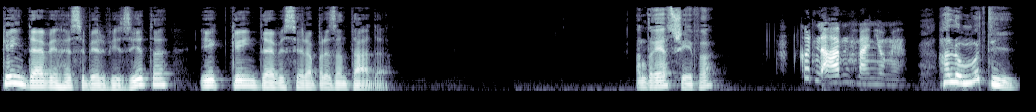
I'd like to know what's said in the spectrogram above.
Quem deve receber visita e quem deve ser apresentada. Andreas Schäfer, Guten Abend, mein Junge. Hallo Mutti,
